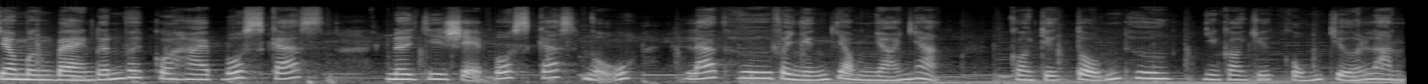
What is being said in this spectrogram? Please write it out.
Chào mừng bạn đến với cô hai Postcast, nơi chia sẻ postcast ngủ, lá thư và những dòng nhỏ nhặt. Còn chữ tổn thương nhưng con chữ cũng chữa lành.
